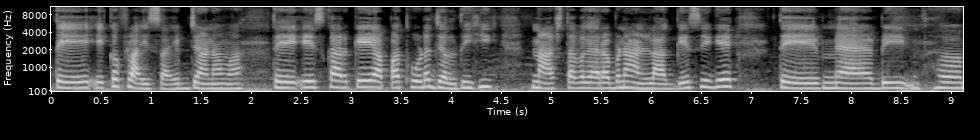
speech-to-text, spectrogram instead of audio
ਤੇ ਇੱਕ ਫਲਾਈ ਸਾਹਿਬ ਜਾਣਾ ਵਾ। ਤੇ ਇਸ ਕਰਕੇ ਆਪਾਂ ਥੋੜਾ ਜਲਦੀ ਹੀ ਨਾਸ਼ਤਾ ਵਗੈਰਾ ਬਣਾਉਣ ਲੱਗ ਗਏ ਸੀਗੇ। ਤੇ ਮੈਂ ਵੀ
